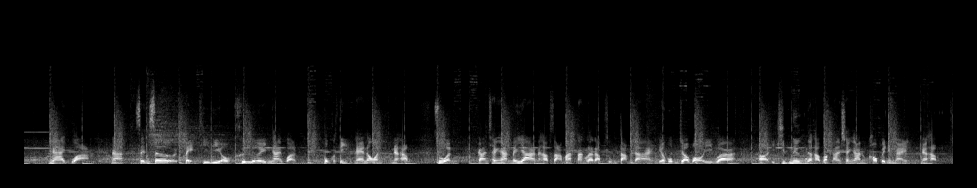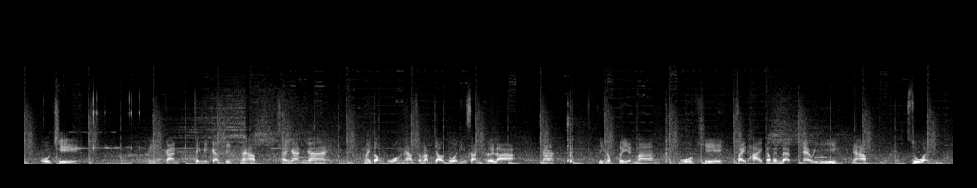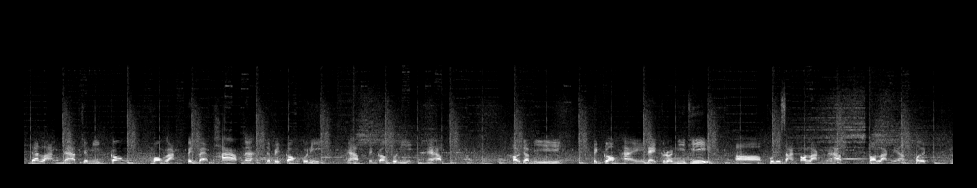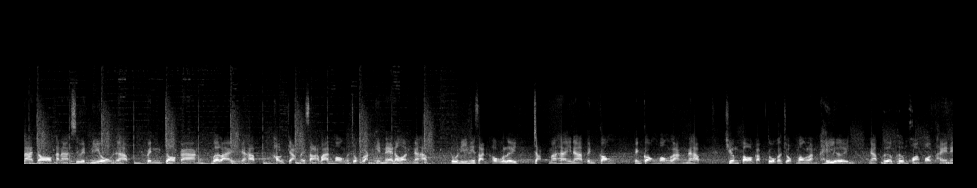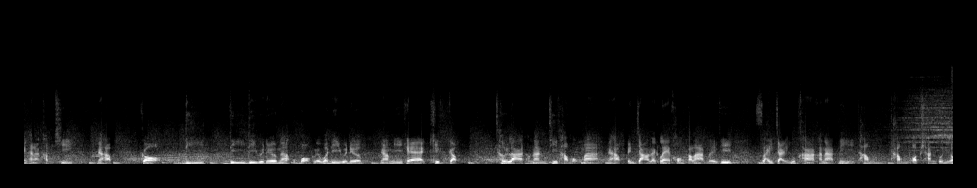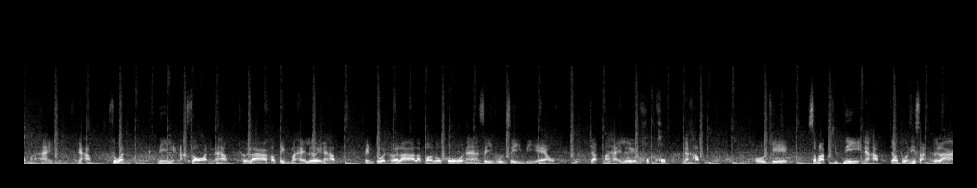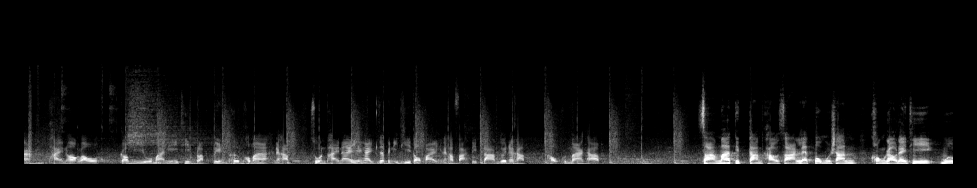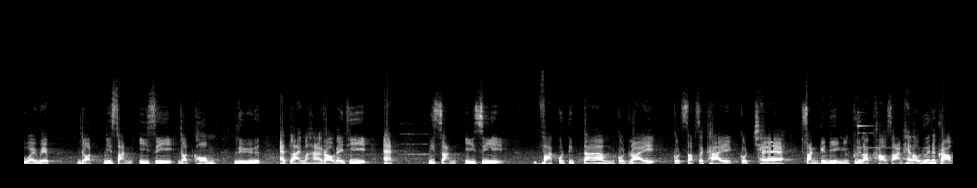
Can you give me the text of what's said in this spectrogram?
ง่ายกว่านะเซ็นเซอร์เตะทีเดียวขึ้นเลยง่ายกว่าปกติแน่นอนนะครับ ส่วนการใช้งานไม่ยากนะครับ สามารถตั้งระดับสูงต่ำได้ เดี๋ยวผมจะบอกอีกว่าอีกคลิปนึงนะครับว่าการใช้งานของเขาเป็นยังไงนะครับ โอเค นี่การเทคนิคการปิดนะครับ ใช้งานง่ายไม่ต้องห่วงนะครับสำหรับเจ้าตัวนิสสันเทอร่านะที่เขาเปลี่ยนมาโอเค ไฟท้ายก็เป็นแบบ LED นะครับ ส่วนด้านหลังนะครับจะมีกล้องมองหลังเป็นแบบภาพนะจะเป็นกล้องตัวนี้นะครับ เป็นกล้องตัวนี้นะครับเขาจะมีเป็นกล้องให้ในกรณีที่ผู้โดยสารตอนหลังนะครับ ตอนหลังเนี่ยเปิด หน้าจอขนาด 11 นิ้วนะครับเป็นจอกลางเมื่อไรนะครับเขาจะไม่สามารถมองกระจกหลังเห็นแน่นอนนะครับ ตัวนี้นิสสันเขาก็เลยจัดมาให้นะเป็นกล้องเป็นกล้องมองหลังนะครับ เชื่อมต่อกับตัวกระจกมองหลังให้เลยนะเพื่อเพิ่มความปลอดภัยในขณะขับขี่นะครับ ก็ดีดีดีกว่าเดิมนะ ผมบอกเลยว่าดีกว่าเดิมนะมีแค่คลิกกับเทอร่าเท่านั้นที่ทำออกมานะครับ เป็นเจ้าแรก ๆ ของตลาดเลยที่ใส่ใจลูกค้าขนาดนี้ทำทำออปชันตัวนี้ออกมาให้นะครับ ส่วนนี่อักษรนะครับเทอร่าเขาติดมาให้เลยนะครับ เป็นตัวเทอร่าแล้วก็โลโก้นะฮะ4คูณ4 BL จัดมาให้เลยครบๆนะครับโอเคสำหรับคลิปนี้นะครับ เจ้าตัวนิสสันเทอร่าภายนอกเราก็มีอยู่มานี้ที่ปรับเปลี่ยนเพิ่มเข้ามานะครับ ส่วนภายในยังไงจะเป็น EP ต่อไปนะครับ ฝากติดตามด้วยนะครับ ขอบคุณมากครับ สามารถติดตามข่าวสารและโปรโมชั่นของเราได้ที่ www.nissaneasy.com หรือแอดไลน์มาหาเราได้ที่ @nissaneasy ฝากกดติดตาม กดไลค์ กด Subscribe กดแชร์ สั่นกระดิ่ง เพื่อรับข่าวสารให้เราด้วยนะครับ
